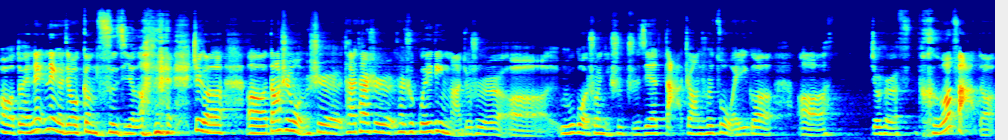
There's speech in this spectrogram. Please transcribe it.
哦，对，那那个就更刺激了。对，这个呃，当时我们是他他是他是规定嘛，就是呃，如果说你是直接打仗，就是作为一个呃，就是合法的。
